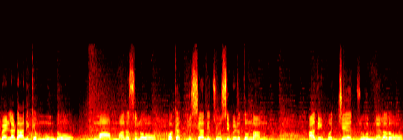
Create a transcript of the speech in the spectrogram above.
వెళ్ళడానికి ముందు మా మనసులో ఒక దృశ్యాన్ని చూసి వెళుతున్నాను. అది వచ్చే జూన్ నెలలో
